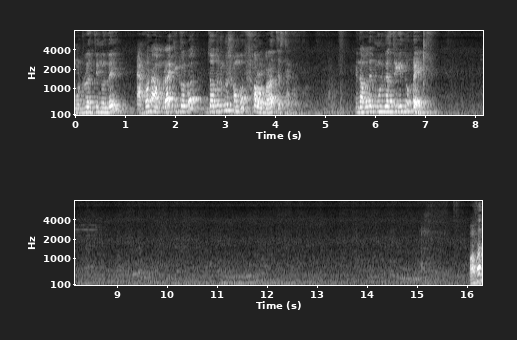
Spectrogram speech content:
মডুলার চিহ্ন দেই, এখন আমরা কি করব? যতটুকু সম্ভব সরল করার চেষ্টা করব। কিন্তু আমাদের মূল কাজটা কিন্তু হয়ে গেছে। অর্থাৎ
